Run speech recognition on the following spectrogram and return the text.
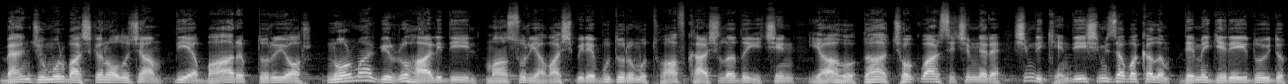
ben cumhurbaşkanı olacağım diye bağırıp duruyor. Normal bir ruh hali değil. Mansur Yavaş bile bu durumu tuhaf karşıladığı için yahu daha çok var seçimlere şimdi kendi işimize bakalım deme gereği duydu.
